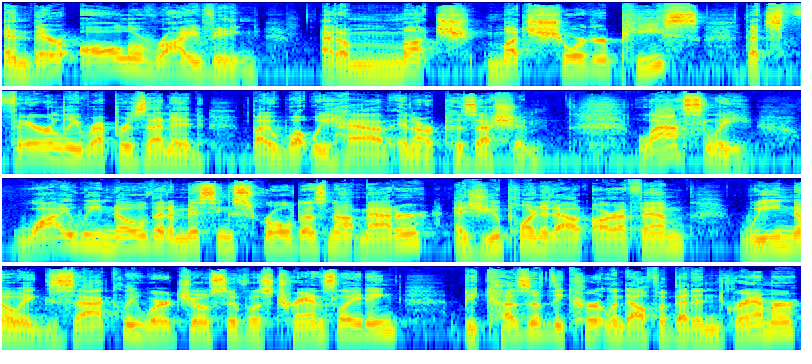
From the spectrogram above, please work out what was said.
and they're all arriving at a much, much shorter piece that's fairly represented by what we have in our possession. Lastly, why we know that a missing scroll does not matter, as you pointed out, RFM, we know exactly where Joseph was translating because of the Kirtland alphabet and grammar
